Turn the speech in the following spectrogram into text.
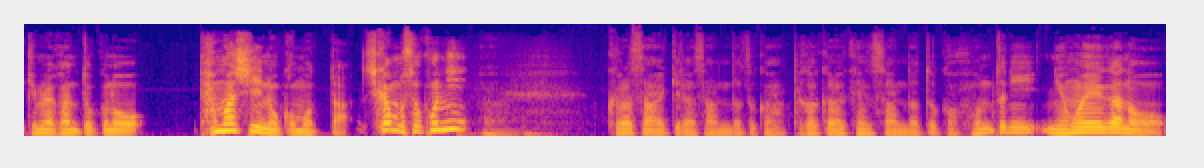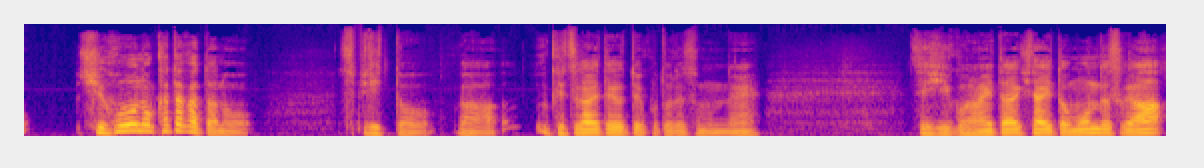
木村監督の魂のこもった。しかもそこに黒澤明さんだとか高倉健さんだとか本当に日本映画の手法の方々のスピリットが受け継がれているということですもんね。ぜひご覧いただきたいと思うんですが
